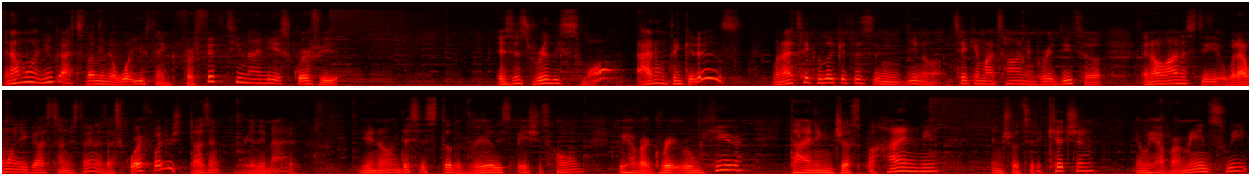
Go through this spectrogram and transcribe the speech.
And I want you guys to let me know what you think. For 1598 square feet, is this really small? I don't think it is. When I take a look at this and, you know, taking my time in great detail, in all honesty, what I want you guys to understand is that square footage doesn't really matter. You know, this is still a really spacious home. We have our great room here, dining just behind me, intro to the kitchen, and we have our main suite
